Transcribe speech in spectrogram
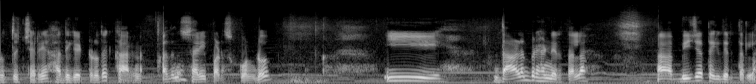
ಋತುಚರ್ಯ ಹದಗೆಟ್ಟಿರೋದೇ ಕಾರಣ. ಅದನ್ನು ಸರಿಪಡಿಸ್ಕೊಂಡು ಈ ದಾಳಿಂಬೆ ಹಣ್ಣು ಇರ್ತಲ್ಲ ಆ ಬೀಜ ತೆಗೆದಿರ್ತಲ್ಲ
